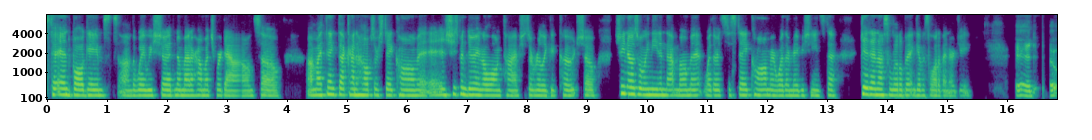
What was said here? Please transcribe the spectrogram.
to end ball games um, the way we should, no matter how much we're down. So. Um, I think that kind of helps her stay calm, and she's been doing it a long time. She's a really good coach, so she knows what we need in that moment, whether it's to stay calm or whether maybe she needs to get in us a little bit and give us a lot of energy. And uh,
